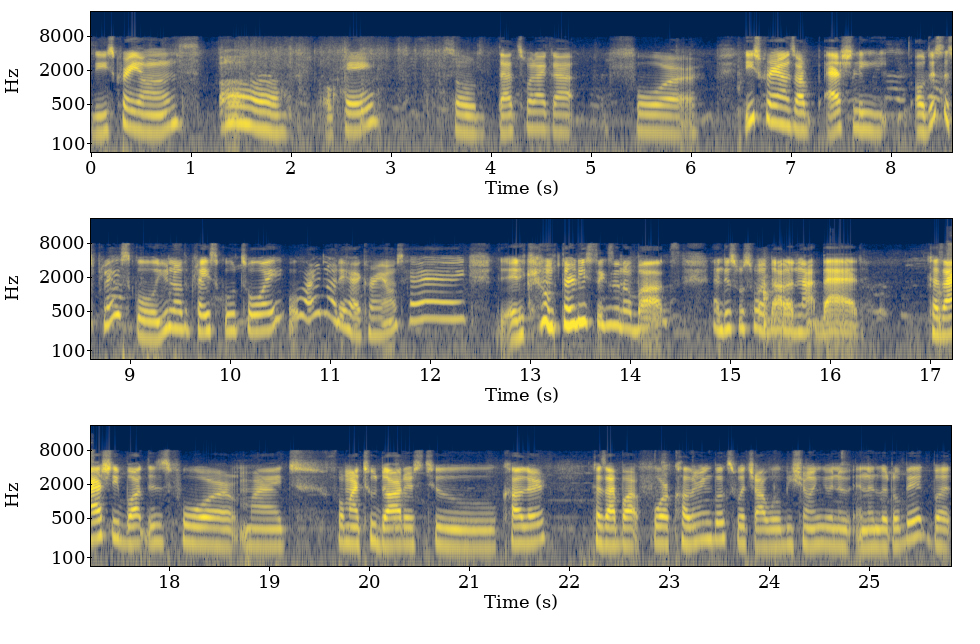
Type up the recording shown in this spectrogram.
These crayons. Oh, okay. So that's what I got for these crayons are actually oh this is Playskool you know the Playskool toy oh i know they had crayons hey it came 36 in a box and this was for a dollar not bad because i actually bought this for my for my two daughters to color because I bought four coloring books, which I will be showing you in a, in a little bit. But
